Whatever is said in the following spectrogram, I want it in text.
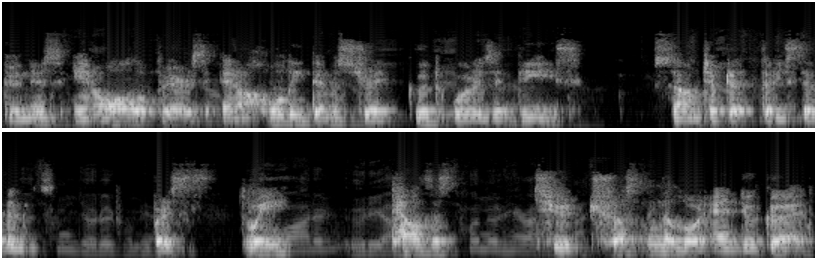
goodness in all affairs and wholly demonstrate good words and deeds. Psalm chapter 37, verse 3 tells us to trust in the Lord and do good.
